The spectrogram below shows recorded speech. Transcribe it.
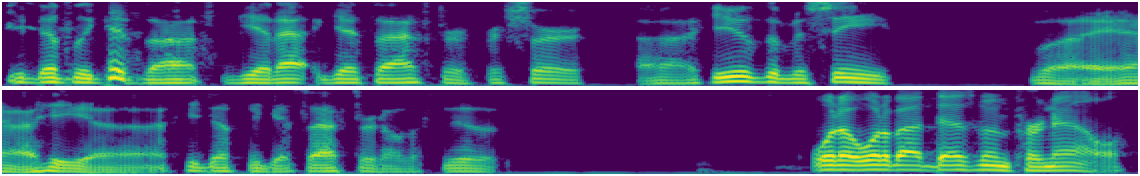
he definitely gets out, get at, gets after it for sure. Uh, he is the machine, but yeah, he uh, he definitely gets after it on the field. What what about Desmond Purnell?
